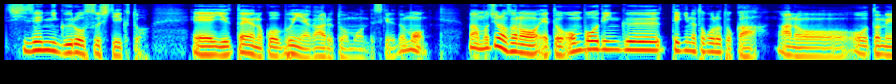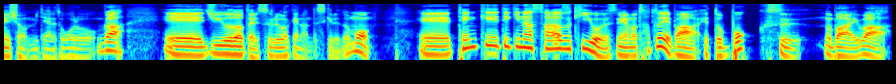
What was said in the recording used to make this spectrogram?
自然にグロースしていくと、えー、言ったようなこう分野があると思うんですけれども、まあもちろんその、えっと、オンボーディング的なところとか、あの、オートメーションみたいなところが、えー、重要だったりするわけなんですけれども、えー、典型的な SARS 企業ですね、まあ例えば、えっと、ボックスの場合は、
